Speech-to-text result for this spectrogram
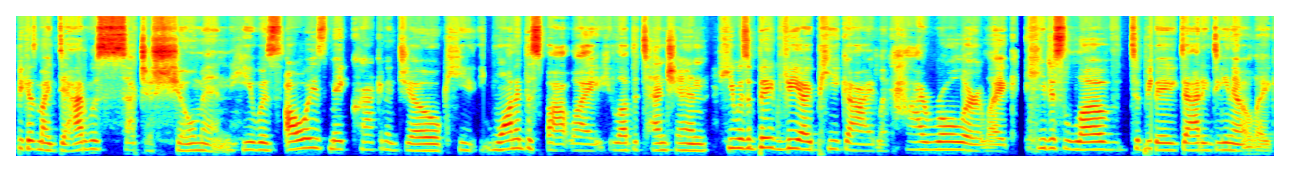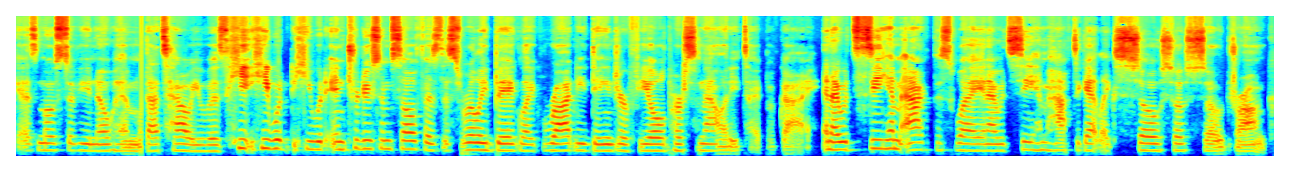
because my dad was such a showman. He was always make cracking a joke. He wanted the spotlight. He loved attention. He was a big VIP guy, like high roller. Like he just loved to be big Daddy Dino, like as most of you know him. That's how he was. He he would he would introduce himself as this really big like Rodney Dangerfield personality type of guy. And I would see him act this way and I would see him have to get like so so so drunk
